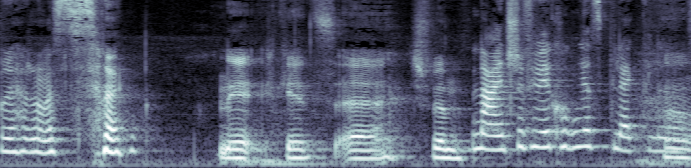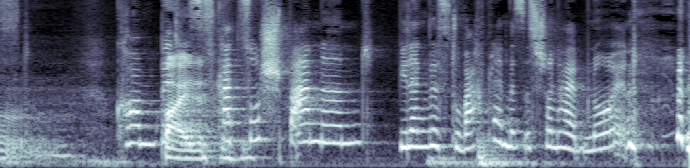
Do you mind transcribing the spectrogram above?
Oder hat er noch was zu sagen? Nee, ich gehe jetzt äh, schwimmen. Nein, Steffi, wir gucken jetzt Blacklist. Komm, bitte, Beides es ist gerade so spannend. Wie lange willst du wach bleiben? Es ist schon halb neun.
